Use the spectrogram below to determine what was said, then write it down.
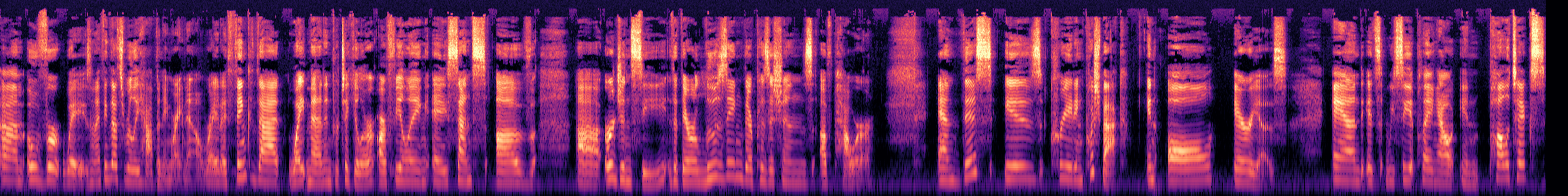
um, overt ways. And I think that's really happening right now, right? I think that white men in particular are feeling a sense of uh, urgency that they're losing their positions of power. And this is creating pushback in all areas. And it's we see it playing out in politics,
